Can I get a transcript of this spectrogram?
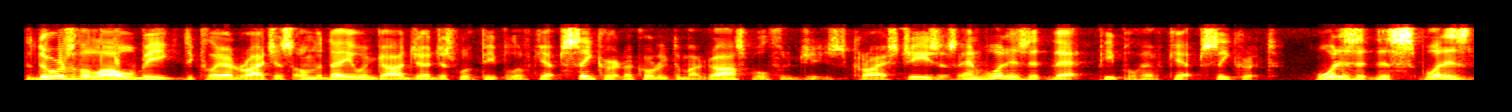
the doers of the law will be declared righteous on the day when God judges what people have kept secret, according to my gospel through Jesus, Christ Jesus. And what is it that people have kept secret? What is it this what is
